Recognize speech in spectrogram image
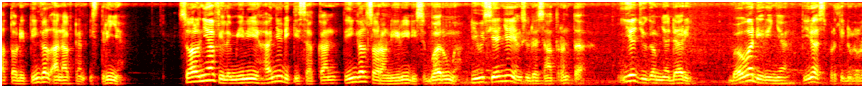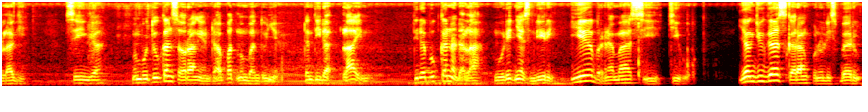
atau ditinggal anak dan istrinya. Soalnya film ini hanya dikisahkan tinggal seorang diri di sebuah rumah. Di usianya yang sudah sangat renta, ia juga menyadari bahwa dirinya tidak seperti dulu lagi. Sehingga membutuhkan seorang yang dapat membantunya dan tidak lain tidak bukan adalah muridnya sendiri. Ia bernama si Jiwo, yang juga sekarang penulis baru.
